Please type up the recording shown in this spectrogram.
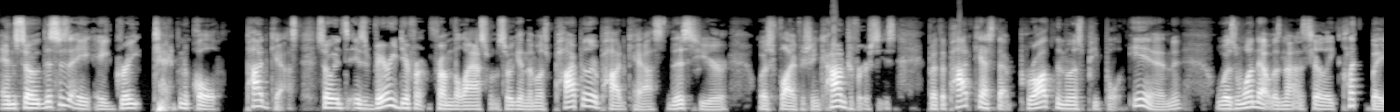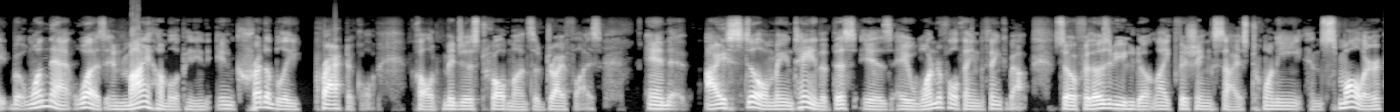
And so this is a, a great technical podcast. So it's, it's very different from the last one. So again, the most popular podcast this year was Fly Fishing Controversies. But the podcast that brought the most people in was one that was not necessarily clickbait, but one that was, in my humble opinion, incredibly practical, called Midge's 12 Months of Dry Flies. And I still maintain that this is a wonderful thing to think about. So, for those of you who don't like fishing size 20 and smaller,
